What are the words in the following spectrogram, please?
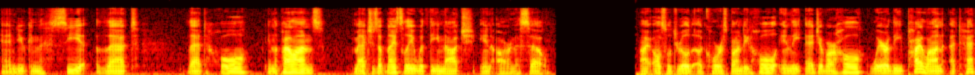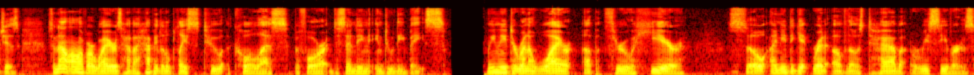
and you can see that that hole in the pylons matches up nicely with the notch in our nacelle. I also drilled a corresponding hole in the edge of our hull where the pylon attaches. So now all of our wires have a happy little place to coalesce before descending into the base. We need to run a wire up through here. So I need to get rid of those tab receivers.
